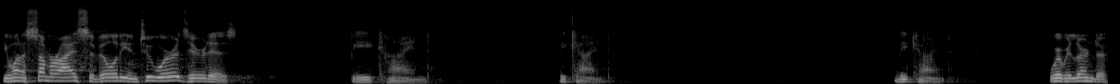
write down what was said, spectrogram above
You want to summarize civility in two words? Here it is be kind. Be kind. Be kind. Where we learn to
